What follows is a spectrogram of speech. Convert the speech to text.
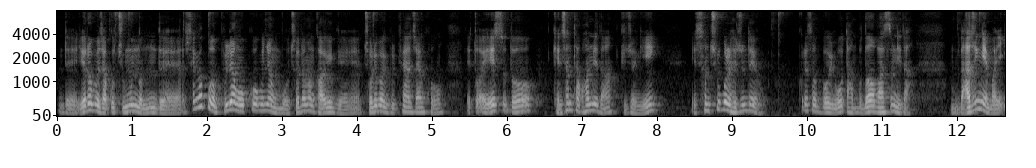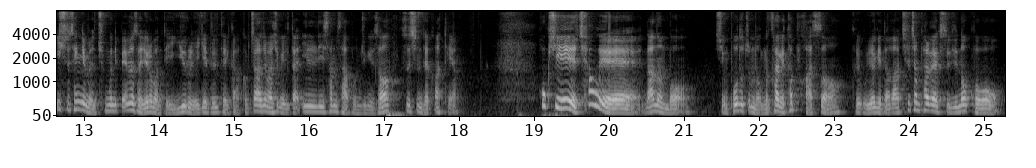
근데 여러분 자꾸 주문 넣는데 생각보다 분량 없고 그냥 뭐 저렴한 가격에 조립하기 불편하지 않고 또 AS도 괜찮다고 합니다. 규정이. 선출고를 해준대요. 그래서 뭐 요것도 한번 넣어봤습니다 나중에 만약 이슈 생기면 충분히 빼면서 여러분한테 이유를 얘기해 드릴 테니까 걱정하지 마시고 일단 1, 2, 3, 4번 중에서 쓰시면 될 것 같아요. 혹시 차후에 나는 뭐 지금 보드 좀 넉넉하게 터프 갔어. 그리고 여기다가 7800 넣고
